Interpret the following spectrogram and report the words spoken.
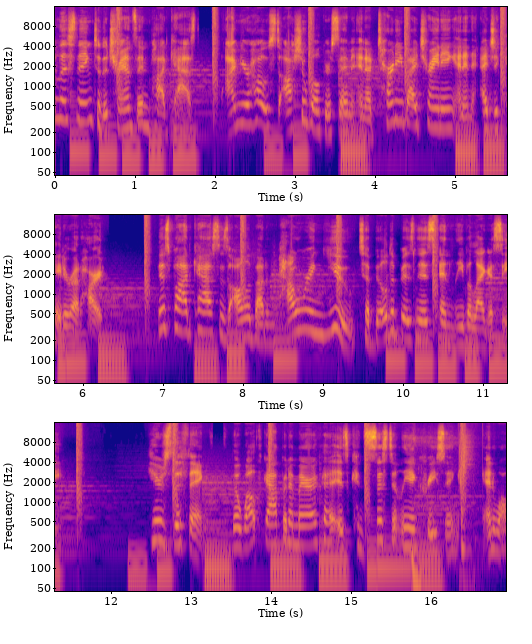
listening to the Transcend Podcast. I'm your host, Asha Wilkerson, an attorney by training and an educator at heart. This podcast is all about empowering you to build a business and leave a legacy. Here's the thing the wealth gap in America is consistently increasing. And while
